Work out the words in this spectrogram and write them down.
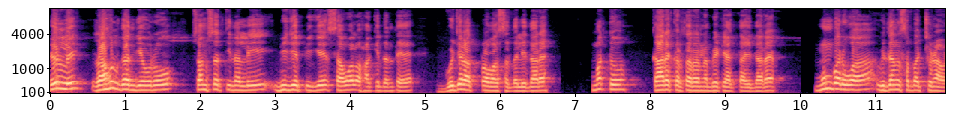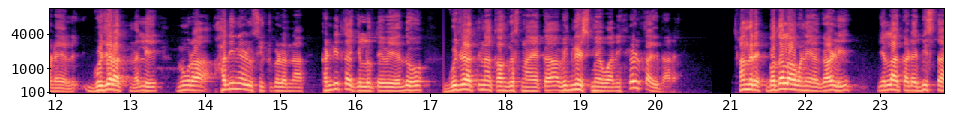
ಇಲ್ಲಿ ರಾಹುಲ್ ಗಾಂಧಿಯವರು ಸಂಸತ್ತಿನಲ್ಲಿ ಬಿಜೆಪಿಗೆ ಸವಾಲು ಹಾಕಿದಂತೆ ಗುಜರಾತ್ ಪ್ರವಾಸದಲ್ಲಿದ್ದಾರೆ ಮತ್ತು ಕಾರ್ಯಕರ್ತರನ್ನು ಭೇಟಿಯಾಗ್ತಾ ಇದ್ದಾರೆ. ಮುಂಬರುವ ವಿಧಾನಸಭಾ ಚುನಾವಣೆಯಲ್ಲಿ ಗುಜರಾತ್ನಲ್ಲಿ ನೂರ ಹದಿನೇಳು ಸೀಟುಗಳನ್ನು ಖಂಡಿತ ಗೆಲ್ಲುತ್ತೇವೆ ಎಂದು ಗುಜರಾತಿನ ಕಾಂಗ್ರೆಸ್ ನಾಯಕ ವಿಘ್ನೇಶ್ ಮೇವಾನಿ ಹೇಳ್ತಾ ಇದ್ದಾರೆ. ಅಂದರೆ ಬದಲಾವಣೆಯ ಗಾಳಿ ಎಲ್ಲ ಕಡೆ ಬೀಸ್ತಾ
